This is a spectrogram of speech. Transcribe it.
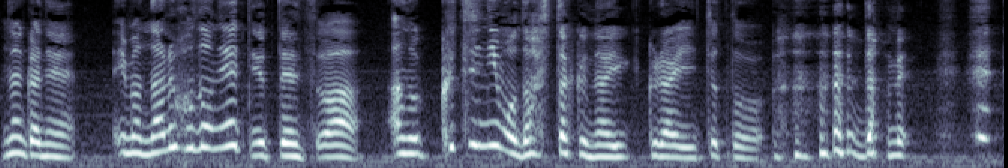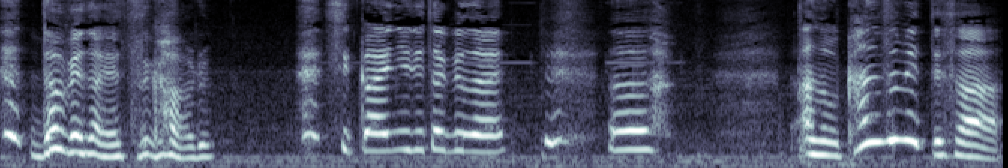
なんかね、今、なるほどねって言ったやつは、あの、口にも出したくないくらい、ちょっと、ダメ。ダメなやつがある。視界に入れたくない。ああの、缶詰ってさ、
